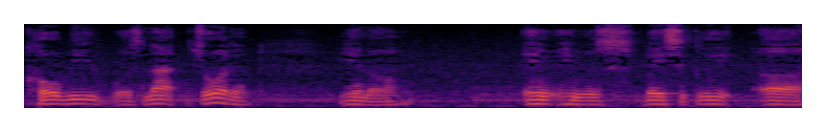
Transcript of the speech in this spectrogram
Kobe was not Jordan, you know. He, he was basically uh,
